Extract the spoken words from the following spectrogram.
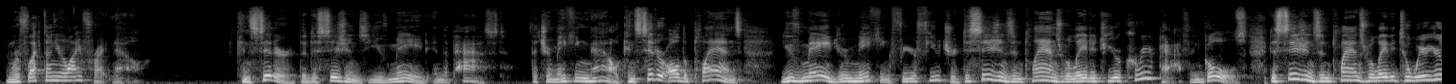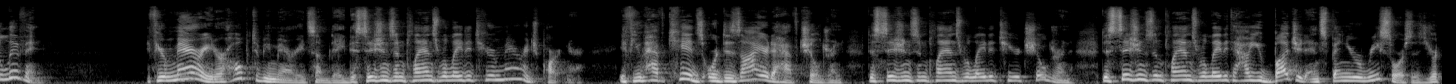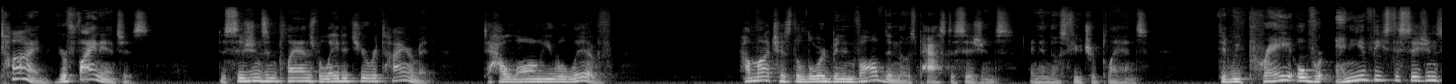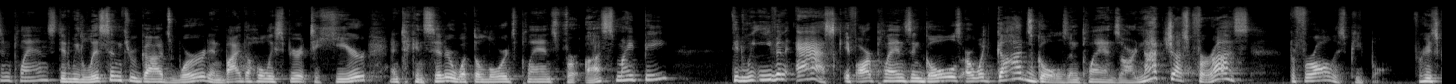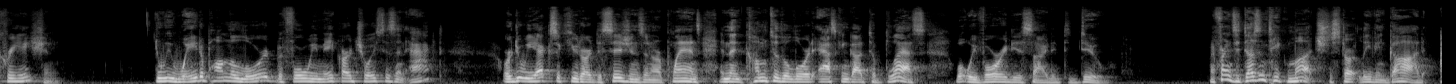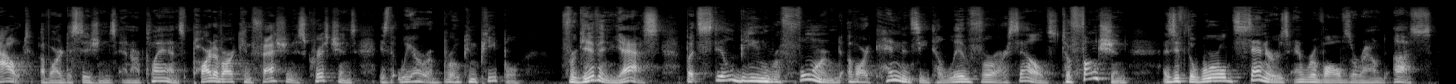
and reflect on your life right now. Consider the decisions you've made in the past that you're making now. Consider all the plans you've made, you're making for your future. Decisions and plans related to your career path and goals. Decisions and plans related to where you're living. If you're married or hope to be married someday, decisions and plans related to your marriage partner. If you have kids or desire to have children, decisions and plans related to your children, decisions and plans related to how you budget and spend your resources, your time, your finances, decisions and plans related to your retirement, to how long you will live. How much has the Lord been involved in those past decisions and in those future plans? Did we pray over any of these decisions and plans? Did we listen through God's word and by the Holy Spirit to hear and to consider what the Lord's plans for us might be? Did we even ask if our plans and goals are what God's goals and plans are, not just for us, but for all his people, for his creation? Do we wait upon the Lord before we make our choices and act? Or do we execute our decisions and our plans and then come to the Lord asking God to bless what we've already decided to do? My friends, it doesn't take much to start leaving God out of our decisions and our plans. Part of our confession as Christians is that we are a broken people Forgiven, yes, but still being reformed of our tendency to live for ourselves, to function as if the world centers and revolves around us.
